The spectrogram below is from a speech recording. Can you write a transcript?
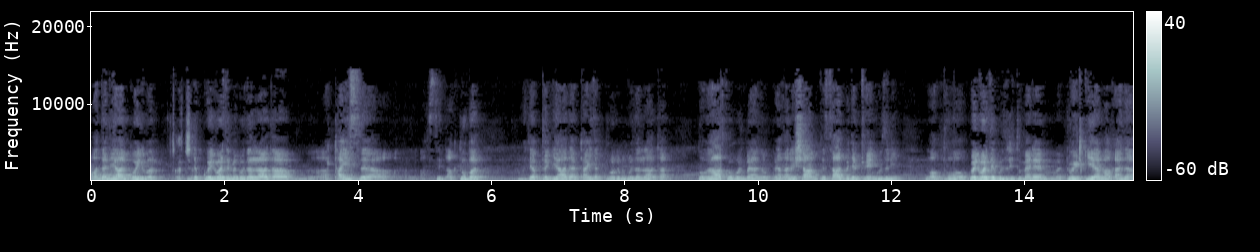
और ननिहाल कोइलवर अच्छा। जब कोयलवर से मैं गुजर रहा था अट्ठाईस अक्टूबर मुझे अब तक याद है अट्ठाईस अक्टूबर को मैं गुजर रहा था तो रात को तो मेरा ख्याल शाम के सात बजे ट्रेन गुजरी तो अब तो कोइलवर से गुजरी तो मैंने ट्वीट किया बाकायदा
